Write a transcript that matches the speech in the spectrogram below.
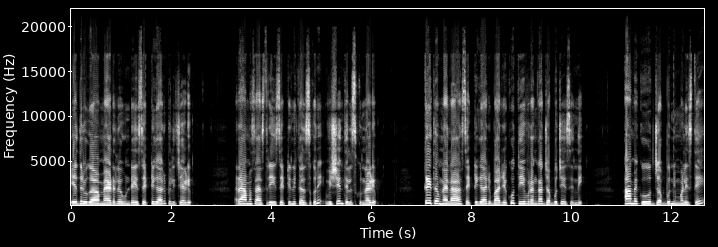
ఎదురుగా మేడలో ఉండే శెట్టిగారు పిలిచాడు. రామశాస్త్రి శెట్టిని కలుసుకుని విషయం తెలుసుకున్నాడు. క్రితం నెల శెట్టిగారి భార్యకు తీవ్రంగా జబ్బు చేసింది. ఆమెకు జబ్బు నిమ్మలిస్తే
